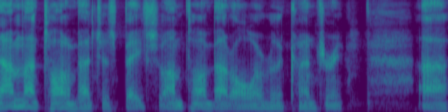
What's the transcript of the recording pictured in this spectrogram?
I'm not talking about just Batesville, I'm talking about all over the country. Uh,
